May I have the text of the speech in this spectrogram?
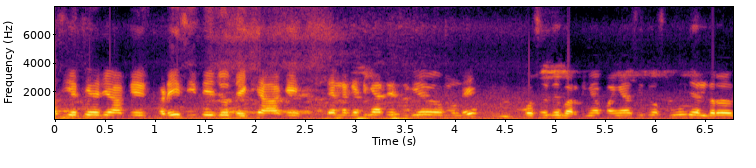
ਅਸੀਂ ਇੱਥੇ ਅਜੇ ਆ ਕੇ ਖੜੇ ਸੀ ਤੇ ਜੋ ਦੇਖਿਆ ਆ ਕੇ ਤਿੰਨ ਗੱਡੀਆਂ ਤੇ ਸੀਗੇ ਉਹ ਮੁੰਡੇ, ਕੁਛ ਉਹਦੇ ਵਰਦੀਆਂ ਪਾਈਆਂ ਸੀ ਤੇ ਉਹ ਸਕੂਲ ਦੇ ਅੰਦਰ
